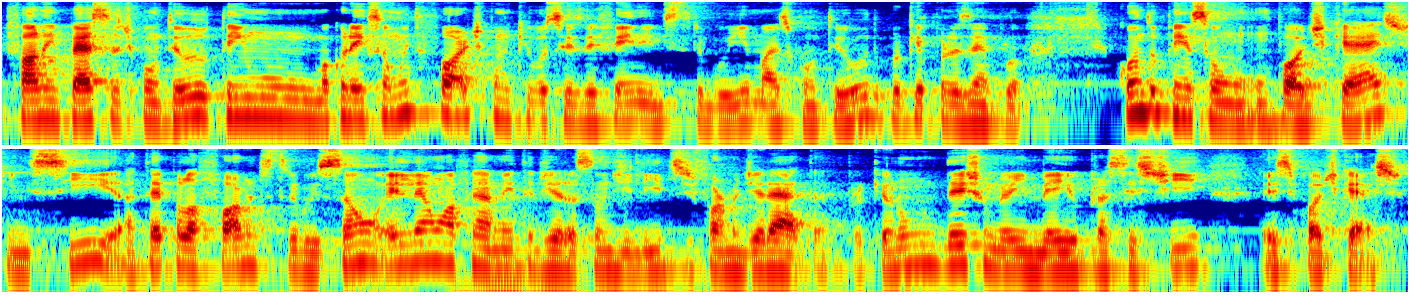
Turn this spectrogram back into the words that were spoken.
fala em peças de conteúdo, tem uma conexão muito forte com o que vocês defendem distribuir mais conteúdo, porque, por exemplo, quando pensam um podcast em si, até pela forma de distribuição, ele é uma ferramenta de geração de leads de forma direta, porque eu não deixo o meu e-mail para assistir esse podcast.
